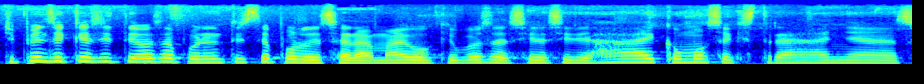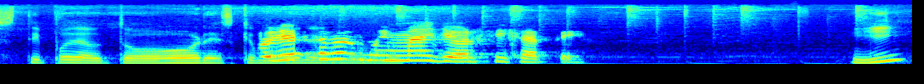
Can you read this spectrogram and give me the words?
Yo pensé que sí te ibas a poner triste por el Saramago, que ibas a decir así de, ay, cómo se extraña ese tipo de autores. Que Pues estabas muy mundo". mayor, fíjate. ¿Y?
